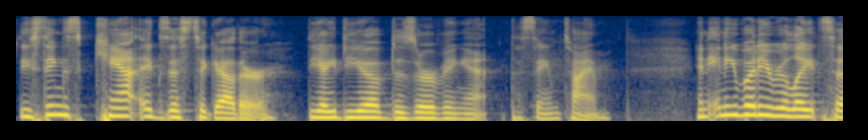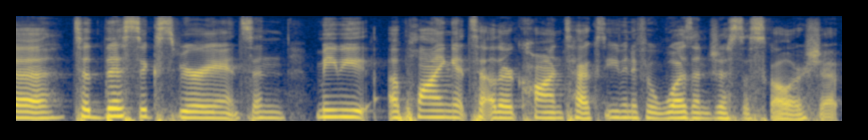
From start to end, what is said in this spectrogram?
These things can't exist together, the idea of deserving it at the same time. And anybody relate to, to this experience and maybe applying it to other contexts, even if it wasn't just a scholarship?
